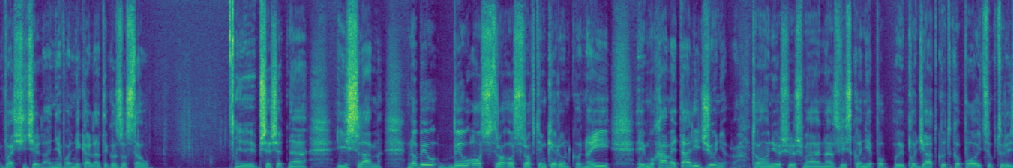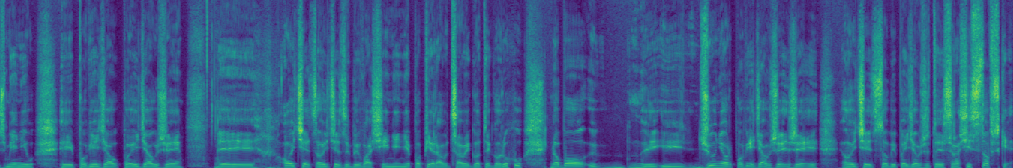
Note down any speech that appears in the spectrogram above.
właściciela niewolnika, dlatego został przeszedł na islam, no był, był ostro, ostro w tym kierunku. No i y, Muhammad Ali Jr., to on już, już ma nazwisko nie po, po dziadku, tylko po ojcu, który zmienił, y, powiedział, powiedział że ojciec, ojciec by właśnie nie, nie popierał całego tego ruchu, no bo Junior powiedział, że, że ojciec sobie powiedział, że to jest rasistowskie.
